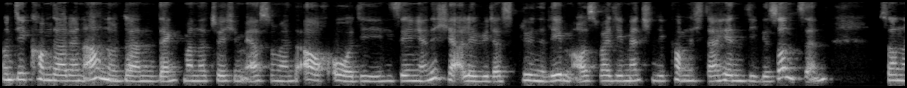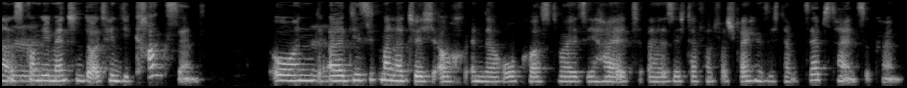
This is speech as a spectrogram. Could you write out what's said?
Und die kommen da dann an und dann denkt man natürlich im ersten Moment auch, oh, die sehen ja nicht ja alle wie das blühende Leben aus, weil die Menschen, die kommen nicht dahin, die gesund sind, sondern mhm. es kommen die Menschen dorthin, die krank sind. Und mhm. äh, die sieht man natürlich auch in der Rohkost, weil sie halt äh, sich davon versprechen, sich damit selbst heilen zu können.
